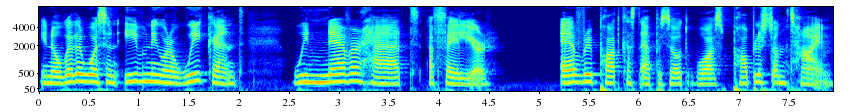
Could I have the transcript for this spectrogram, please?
You know, whether it was an evening or a weekend, we never had a failure. Every podcast episode was published on time.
